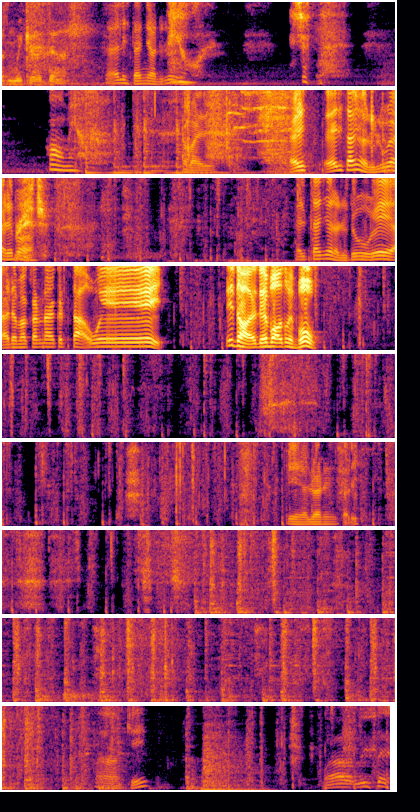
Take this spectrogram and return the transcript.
Nothing we could have done. At least tanya dulu. I know. It's just. Oh man. Sabar. At least, at least tanya dulu lah. Bridge. At least tanya lah dulu. Weh, ada makanan ke tak weh? Ni tak tembak tu. Boom. Eh, laluan ni tadi. Ah,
